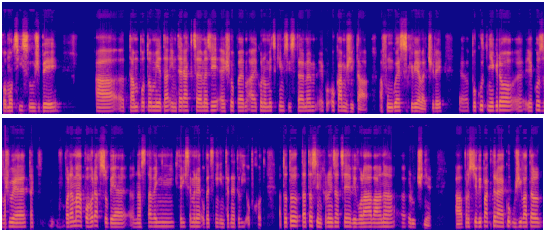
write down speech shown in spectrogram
pomocí služby, a tam potom je ta interakce mezi e-shopem a ekonomickým systémem jako okamžitá a funguje skvěle. Čili eh, pokud někdo eh, jako zvažuje, tak ona má pohoda v sobě nastavení, který se jmenuje obecný internetový obchod. A toto, tato synchronizace je vyvolávána ručně. A prostě vy pak teda jako uživatel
